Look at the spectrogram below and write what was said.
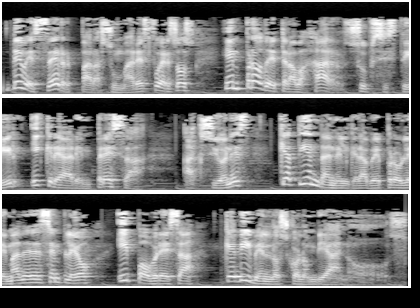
debe ser para sumar esfuerzos en pro de trabajar, subsistir y crear empresa. Acciones que atiendan el grave problema de desempleo y pobreza que viven los colombianos.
